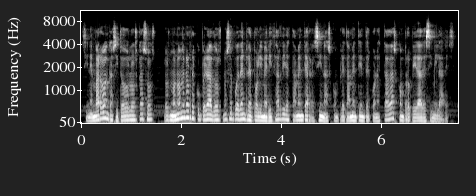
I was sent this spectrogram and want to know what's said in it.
Sin embargo, en casi todos los casos, los monómeros recuperados no se pueden repolimerizar directamente a resinas completamente interconectadas con propiedades similares.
